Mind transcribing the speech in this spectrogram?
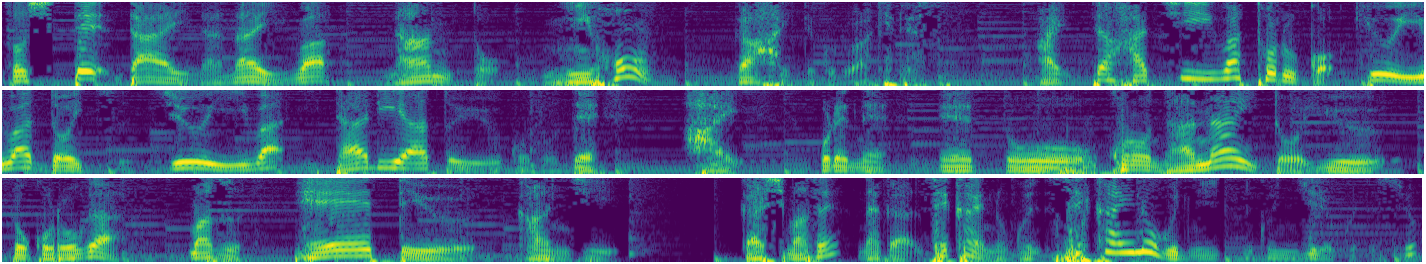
そして第7位は、なんと、日本が入ってくるわけです。はい。で、8位はトルコ、9位はドイツ、10位はイタリアということで、はい。これね、えっ、と、この7位というところが、まず、へーっていう感じがしません？なんか、世界の、世界の軍事軍事力ですよ。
